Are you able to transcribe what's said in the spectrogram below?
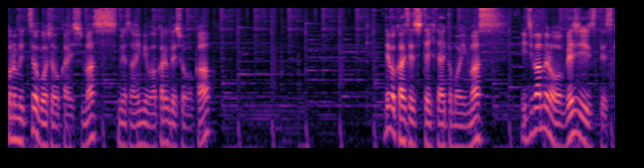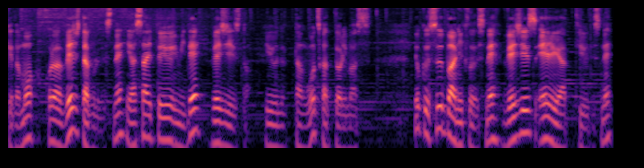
この3つをご紹介します。皆さん意味わかるでしょうか？では解説していきたいと思います。1番目の veggies ですけどもこれはベジタブルですね。野菜という意味で veggies という単語を使っております。よくスーパーに行くとですね、ベジーズエリアっていうですね、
